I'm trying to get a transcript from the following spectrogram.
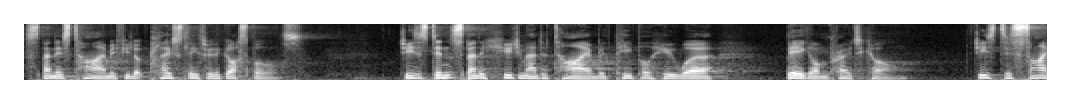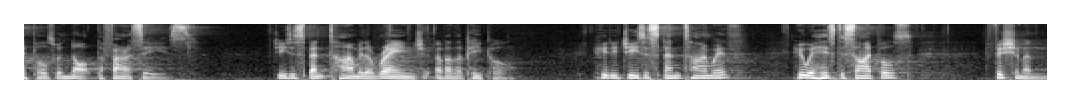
spend his time, if you look closely through the Gospels, Jesus didn't spend a huge amount of time with people who were big on protocol. Jesus' disciples were not the Pharisees. Jesus spent time with a range of other people. Who did Jesus spend time with? Who were his disciples? Fishermen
